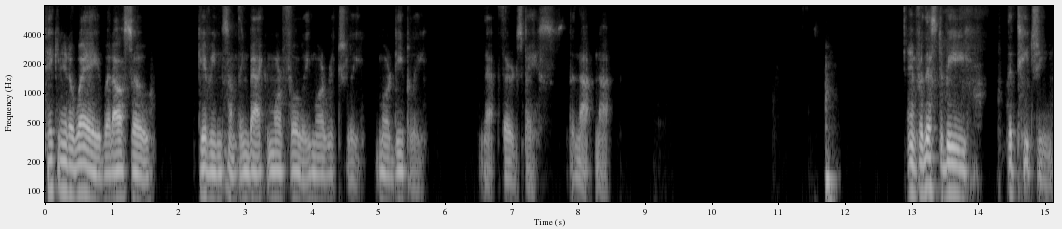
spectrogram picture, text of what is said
Taking it away, but also giving something back more fully, more richly more deeply that third space, the not not. And for this to be the teaching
